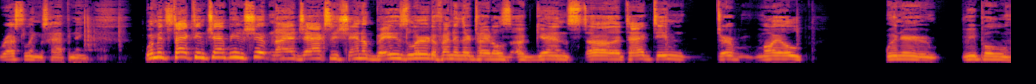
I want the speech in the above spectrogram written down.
wrestling's happening. Women's Tag Team Championship, Nia Jax and Shayna Baszler defending their titles against uh, the Tag Team Turmoil winner people.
